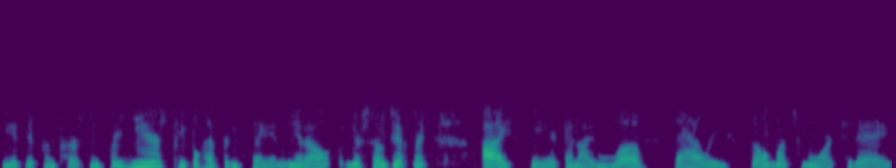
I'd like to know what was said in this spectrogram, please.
see a different person. For years people have been saying, you know, you're so different. I see it and I love Sally so much more today.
